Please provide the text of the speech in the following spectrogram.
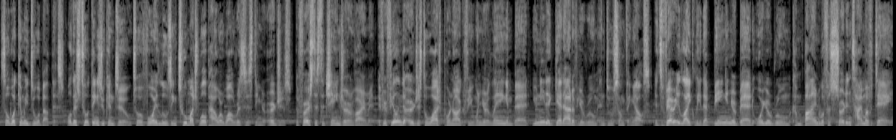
So, what can we do about this? Well, there's two things you can do to avoid losing too much willpower while resisting your urges. The first is to change your environment. If you're feeling the urges to watch pornography when you're laying in bed, you need to get out of your room and do something else. It's very likely that being in your bed or your room combined with a certain time of day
